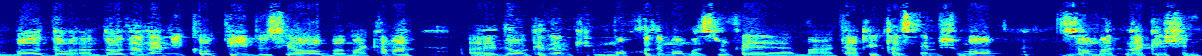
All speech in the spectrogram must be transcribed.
با دادن همی کاپی دوسیه ها به محکمه ادعا کردن که ما خود ما مصروف تحقیق هستیم شما زامت نکشیم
